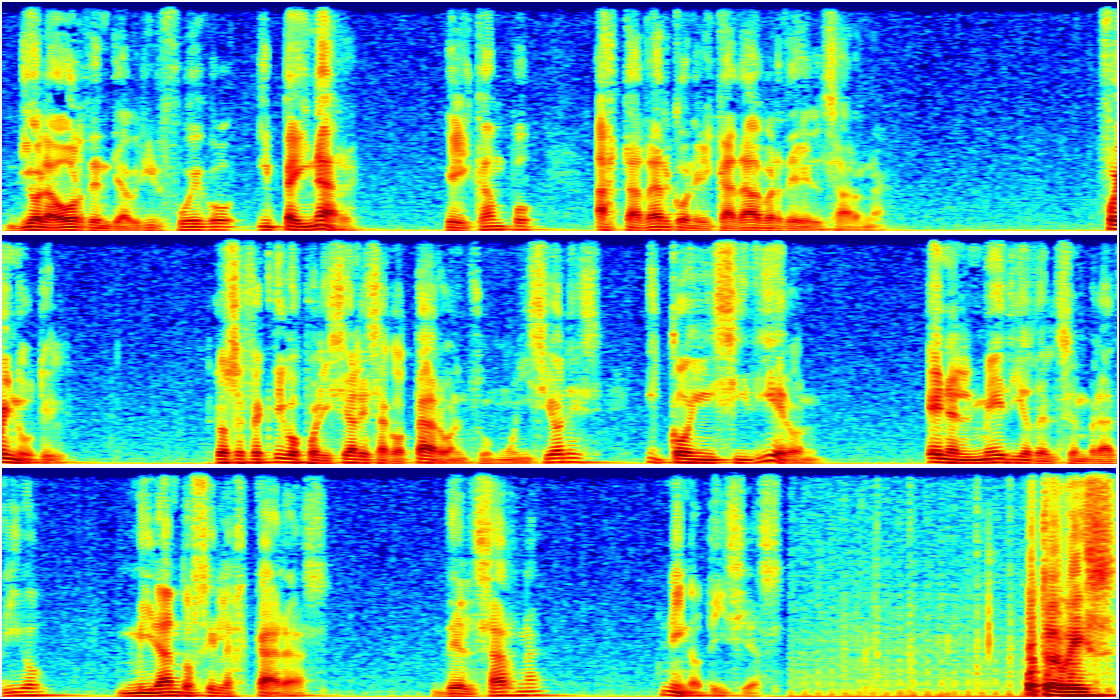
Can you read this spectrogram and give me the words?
dio la orden de abrir fuego y peinar el campo hasta dar con el cadáver de El Sarna. Fue inútil. Los efectivos policiales agotaron sus municiones y coincidieron en el medio del sembradío mirándose las caras del Sarna ni noticias. Otra vez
